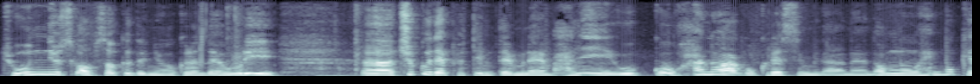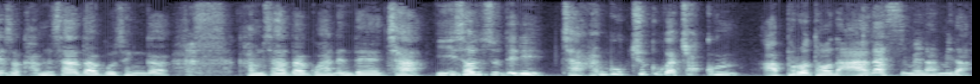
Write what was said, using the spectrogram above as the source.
좋은 뉴스가 없었거든요. 그런데 우리 어, 축구 대표팀 때문에 많이 웃고 환호하고 그랬습니다. 네, 너무 행복해서 감사하다고 생각 감사하다고 하는데 자 이 선수들이 자 한국 축구가 조금 앞으로 더 나아갔으면 합니다.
